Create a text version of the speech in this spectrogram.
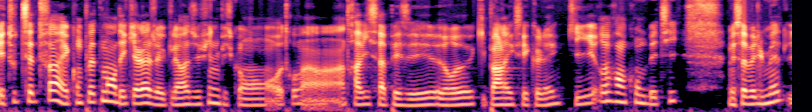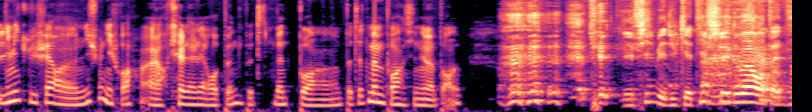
Et toute cette fin est complètement en décalage avec le reste du film puisqu'on retrouve un, un Travis apaisé, heureux, qui parle avec ses collègues, qui re-rencontre Betty, mais ça va lui mettre, limite lui faire euh, ni chaud ni froid, alors qu'elle a l'air open, peut-être même pour un, peut-être même pour un cinéma porno. Les films éducatifs suédois, on t'a dit.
